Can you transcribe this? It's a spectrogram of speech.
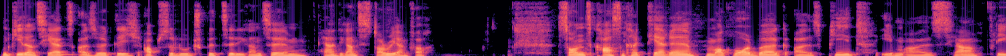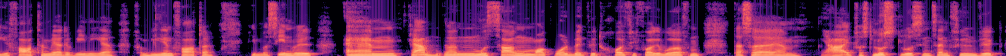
und geht ans Herz. Also wirklich absolut spitze die ganze, ja, die ganze Story einfach. Sonst Carsten Charaktere, Mark Wahlberg als Pete, eben als ja, Pflegevater mehr oder weniger, Familienvater, wie man sehen will. Ähm, ja, man muss sagen, Mark Wahlberg wird häufig vorgeworfen, dass er ähm, ja, etwas lustlos in seinen Filmen wirkt.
